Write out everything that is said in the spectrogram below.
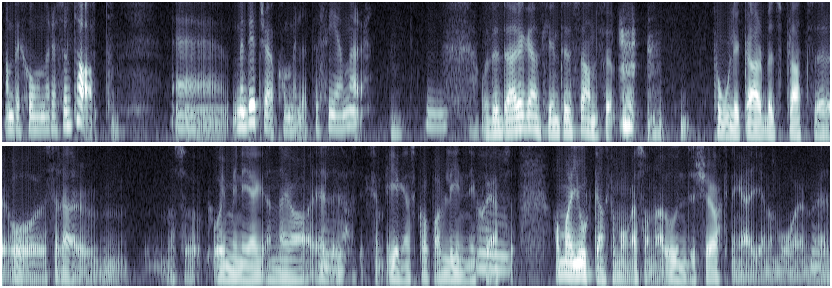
ambition och resultat. Eh, men det tror jag kommer lite senare. Mm. Och det där är ganska intressant för på olika arbetsplatser och sådär alltså, och i min egen, när jag, eller, liksom, egenskap av linjechef mm. så har man gjort ganska många sådana undersökningar genom åren. Mm.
